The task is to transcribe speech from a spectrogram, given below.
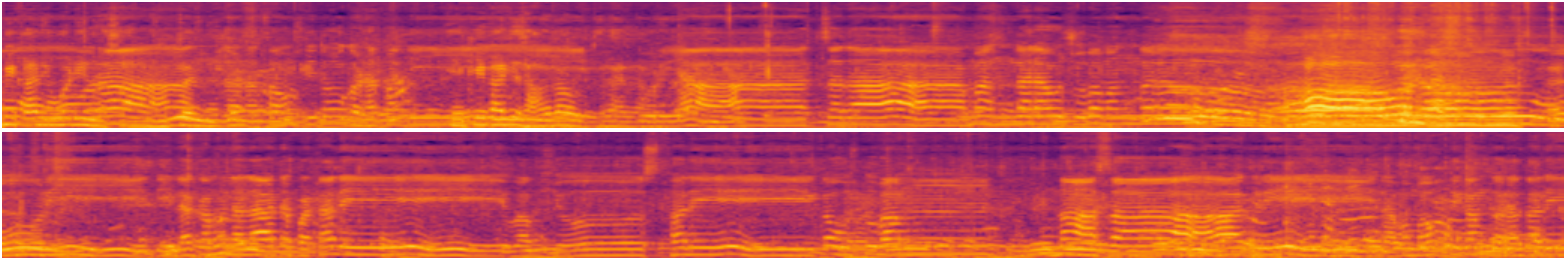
मी खाली असं संस्थितो गणपती. एकेकाची झाडा उतरायला. कुर्यात् सदा मङ्गलं शुभमङ्गल तिलकमललाटपटले वक्षोस्थले कौस्तुभं नासाग्रे नवमौक्तिकं करतले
